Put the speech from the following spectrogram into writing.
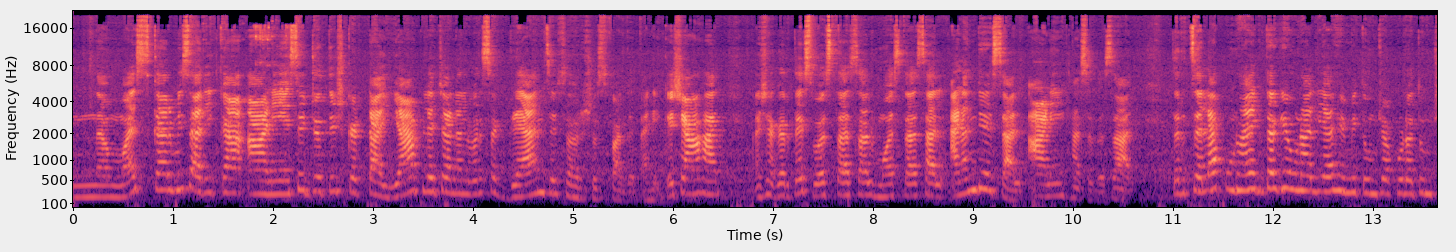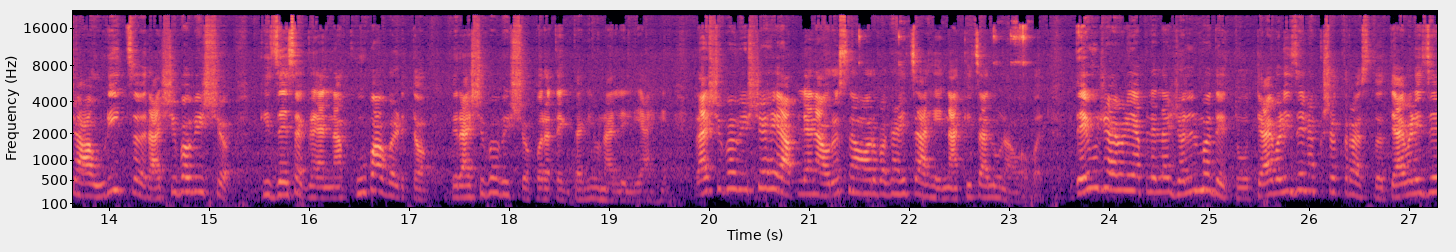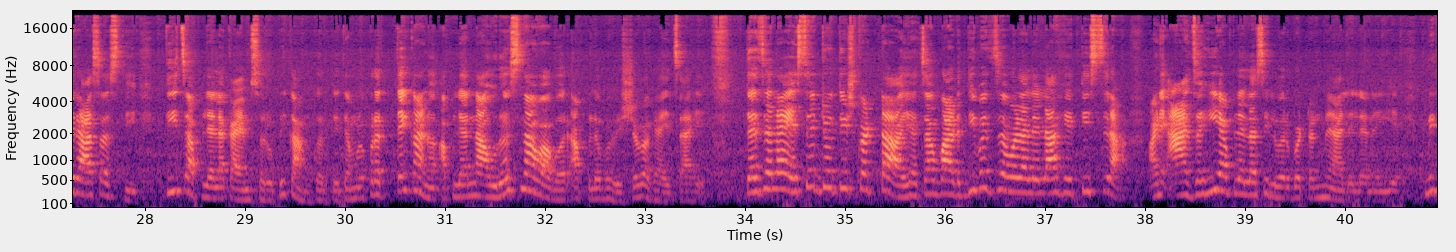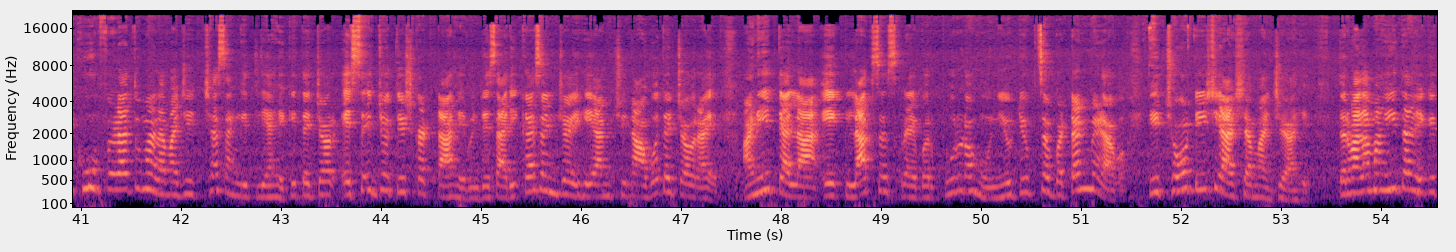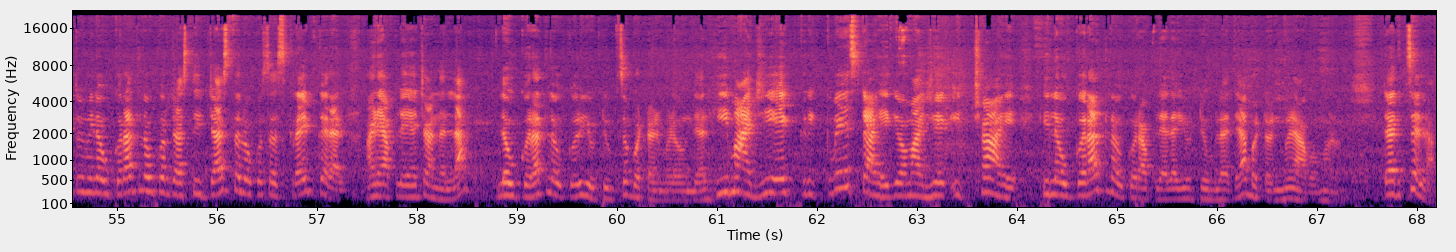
नमस्कार मी सारिका आणि S S ज्योतिष कट्टा या आपल्या चॅनलवर सगळ्यांचे सहर्ष स्वागत आहे. कशा आहात? अशा करते स्वस्त असाल मस्त असाल आनंदी असाल आणि हसत असाल. तर चला पुन्हा एकदा घेऊन आली आहे मी तुमच्या पुढं तुमच्या आवडीचं राशी भविष्य की जे सगळ्यांना खूप आवडतं ते राशी भविष्य परत एकदा घेऊन आलेली आहे. राशी भविष्य हे आपल्या नावरस नावावर बघायचं आहे नाकी चालू नावावर. देव ज्यावेळी आपल्याला जन्म देतो त्यावेळी जे नक्षत्र असतं त्यावेळी जे रास असती तीच आपल्याला कायमस्वरूपी काम करते. त्यामुळे प्रत्येकानं आपल्या नावरस नावावर आपलं भविष्य बघायचं आहे. तर ज्याला एस एस ज्योतिष कट्टा ह्याचा वाढदिवस जवळ आलेला आहे तिसरा. आणि आजही आपल्याला सिल्वर बटन मिळालेलं नाहीये. मी खूप वेळा तुम्हाला माझी इच्छा सांगितली आहे की त्याच्यावर एस एस ज्योतिष कट्टा आहे म्हणजे सारिका संजय ही आमची नावं त्याच्यावर आहेत. आणि त्याला एक लाख सबस्क्रायबर पूर्ण होऊन यूट्यूबचं बटन मिळावं ही छोटीशी आशा माझी आहे. तर मला माहीत आहे की तुम्ही लवकरात लवकर जास्तीत जास्त लोक सबस्क्राईब कराल आणि आपल्या या चॅनलला लवकरात लवकर यूट्यूबचं बटन मिळवून द्याल. ही माझी एक रिक्वेस्ट आहे किंवा माझी एक इच्छा आहे की लवकरात लवकर आपल्याला यूट्यूबला त्या बटन मिळावं म्हणून. तर चला.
